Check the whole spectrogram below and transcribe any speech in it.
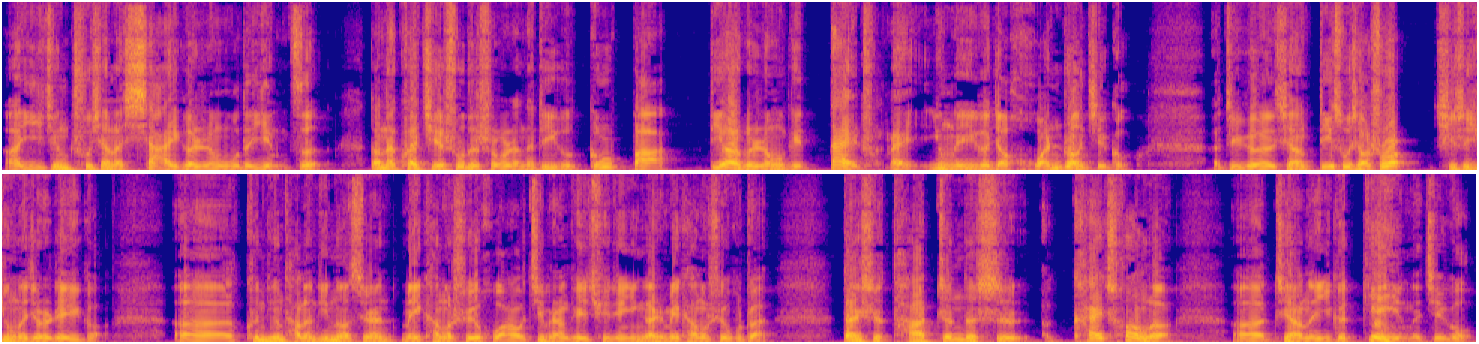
啊，已经出现了下一个人物的影子。当他快结束的时候，让他这一个勾把第二个人物给带出来，用了一个叫环状结构。呃，这个像低俗小说，其实用的就是这一个。呃，昆汀·塔伦蒂诺虽然没看过《水浒》啊，我基本上可以确定应该是没看过《水浒传》，但是他真的是开创了呃这样的一个电影的结构，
